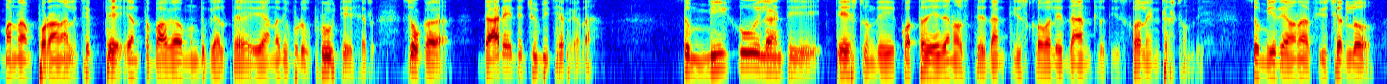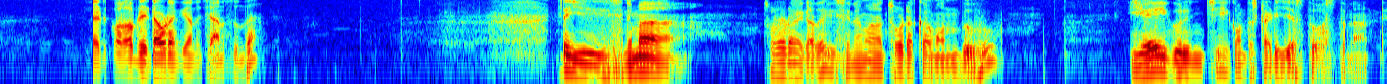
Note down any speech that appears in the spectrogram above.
మన పురాణాలు చెప్తే ఎంత బాగా ముందుకు వెళ్తాయి అన్నది ఇప్పుడు ప్రూవ్ చేశారు. సో ఒక దారి అయితే చూపించారు కదా. సో మీకు ఇలాంటి టేస్ట్ ఉంది కొత్తది ఏదైనా వస్తే దాన్ని తీసుకోవాలి దాంట్లో తీసుకోవాలి ఇంట్రెస్ట్ ఉంది. సో మీరేమైనా ఫ్యూచర్లో ఇలాంటి కొలాబరేట్ అవ్వడానికి ఏమైనా ఛాన్స్ ఉందా? అంటే ఈ సినిమా చూడడమే కాదు ఈ సినిమా చూడక ముందు ఏఐ గురించి కొంత స్టడీ చేస్తూ వస్తున్నా అండి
